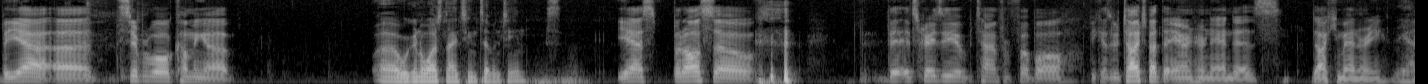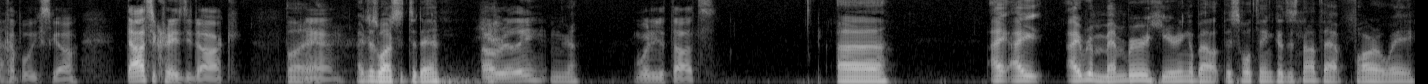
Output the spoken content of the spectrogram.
but yeah, uh, Super Bowl coming up. Uh, we're gonna watch 1917. Yes, but also the, it's crazy time for football because we talked about the Aaron Hernandez documentary Yeah. a couple weeks ago. That's a crazy doc, but man. I just watched it today. Oh, really? Yeah. What are your thoughts? Uh, I I I remember hearing about this whole thing because it's not that far away.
